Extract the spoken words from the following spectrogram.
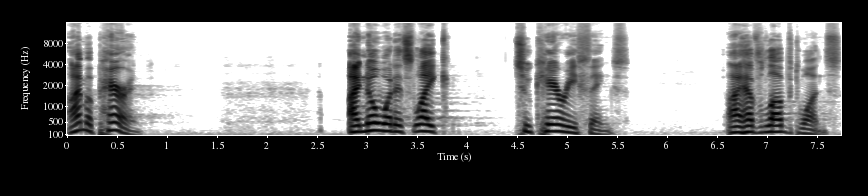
I'm a parent. I know what it's like to carry things. I have loved ones.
